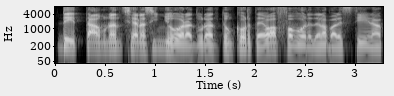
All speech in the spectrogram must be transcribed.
detta a un'anziana signora durante un corteo a favore della Palestina.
